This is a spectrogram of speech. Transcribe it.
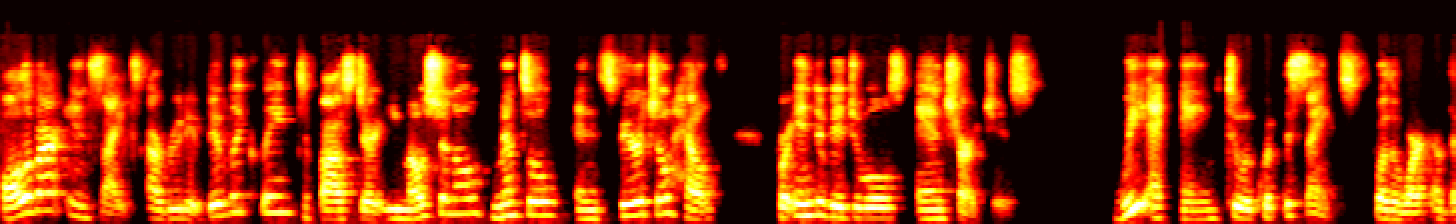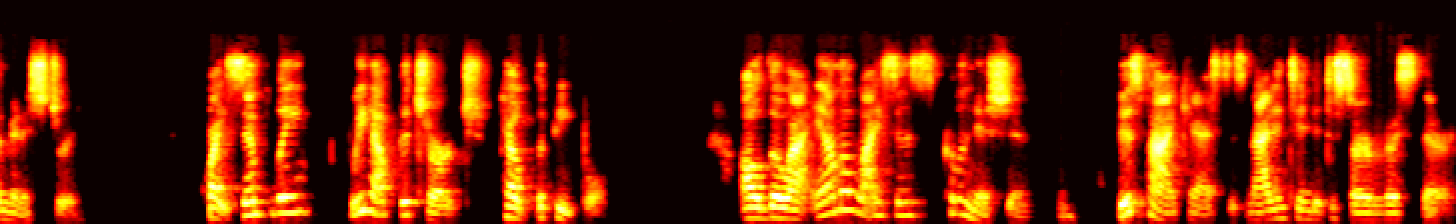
All of our insights are rooted biblically to foster emotional, mental, and spiritual health for individuals and churches. We aim to equip the saints for the work of the ministry. Quite simply, we help the church help the people. Although I am a licensed clinician, this podcast is not intended to serve as therapy.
